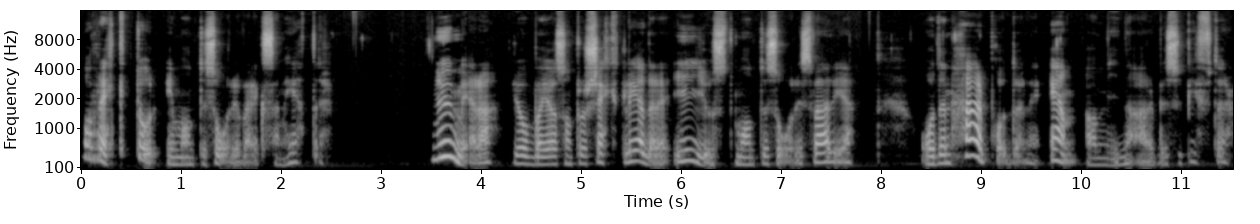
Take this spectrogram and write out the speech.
och rektor i Montessori-verksamheter. Numera jobbar jag som projektledare i just Montessori Sverige och den här podden är en av mina arbetsuppgifter.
